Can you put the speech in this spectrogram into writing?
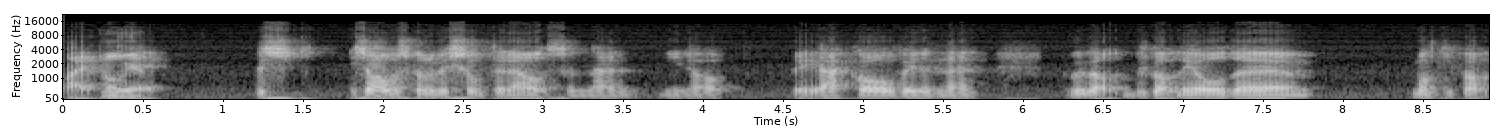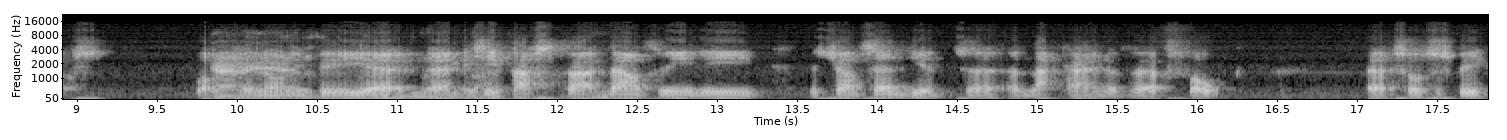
Like, Oh, yeah. this, it's always going to be something else, and then you know, they got COVID, and then we've got we've got the old um, monkeypox. What Ah, can yeah, only be uh, uh, is it passed that down through the the transcendent uh, and that kind of uh, folk, uh, so to speak.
